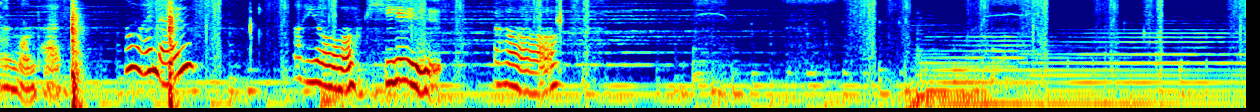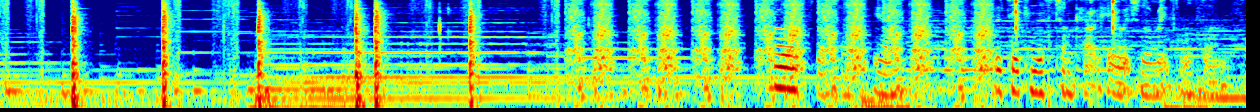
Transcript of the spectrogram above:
And one person. Oh, hello! Oh, you're cute. Oh. This chunk out here, which now makes more sense.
